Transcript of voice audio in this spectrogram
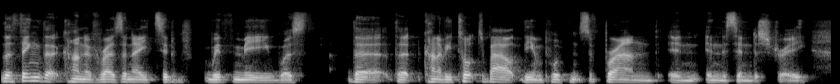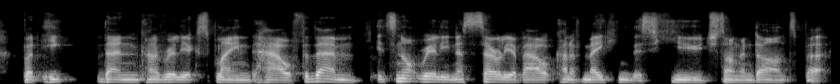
The thing that kind of resonated with me was the that kind of he talked about the importance of brand in in this industry but he then kind of really explained how for them it's not really necessarily about kind of making this huge song and dance but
